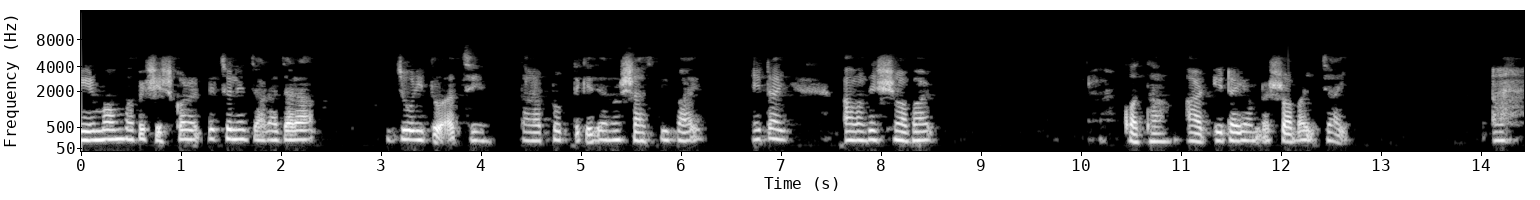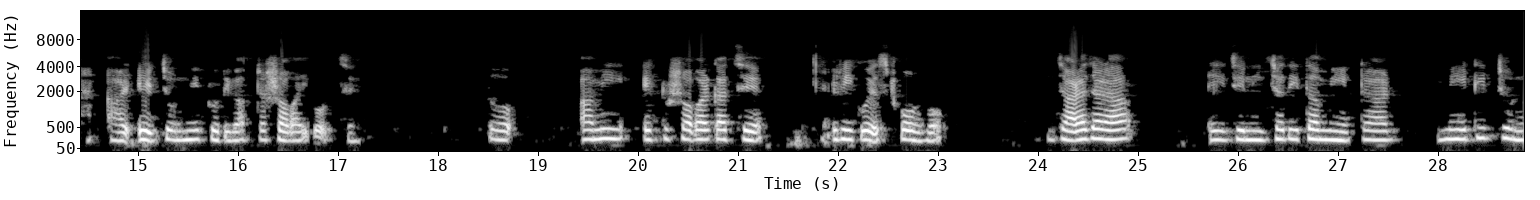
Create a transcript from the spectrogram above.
নির্মম ভাবে শেষ করার পেছনে যারা যারা জড়িত আছে তারা প্রত্যেকে যেন শাস্তি পায়। এটাই আমাদের সবার কথা, আর এটাই আমরা সবাই চাই। আর এর জন্যই প্রতিবাদটা সবাই করছে। তো আমি একটু সবার কাছে রিকোয়েস্ট করব, যারা যারা এই যে নির্যাতিতা মেয়েটার, মেয়েটির জন্য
